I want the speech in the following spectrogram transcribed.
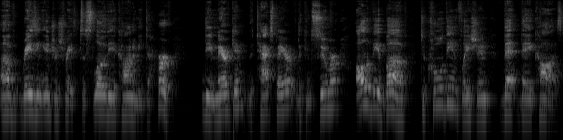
of raising interest rates to slow the economy, to hurt the American, the taxpayer, the consumer, all of the above to cool the inflation that they caused.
